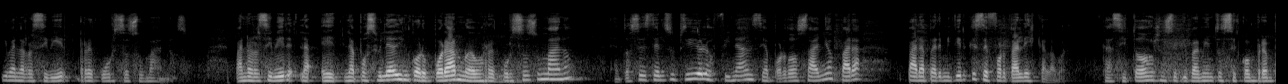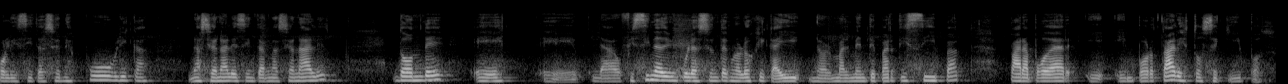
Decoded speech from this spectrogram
y van a recibir recursos humanos. Van a recibir la, eh, posibilidad de incorporar nuevos recursos humanos, entonces el subsidio los financia por dos años para, para permitir que se fortalezca el laboratorio. Casi todos los equipamientos se compran por licitaciones públicas, nacionales e internacionales, donde eh, eh, la Oficina de Vinculación Tecnológica ahí normalmente participa para poder eh, importar estos equipos.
